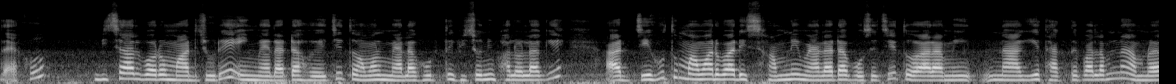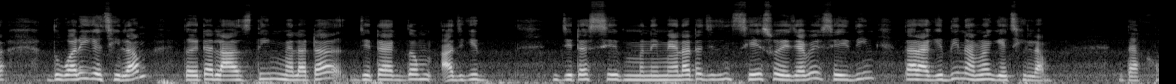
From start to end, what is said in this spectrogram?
দেখো, বিশাল বড় মাঠ জুড়ে এই মেলাটা হয়েছে। তো আমার মেলা ঘুরতে ভীষণই ভালো লাগে। আর যেহেতু মামার বাড়ির সামনে মেলাটা বসেছে, তো আর আমি না গিয়ে থাকতে পারলাম না। আমরা দুবারই গেছিলাম। তো এটা লাস্ট দিন মেলাটা, যেটা একদম আজকে যেটা সে মানে মেলাটা যেদিন শেষ হয়ে যাবে সেই দিন, তার আগের দিন আমরা গেছিলাম। দেখো,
